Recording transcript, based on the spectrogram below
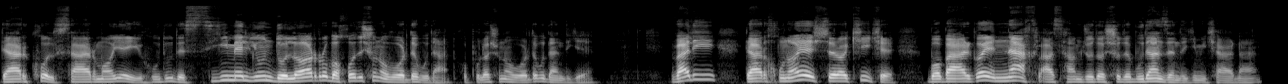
در کل سرمایه حدود سی میلیون دلار رو با خودشون آورده بودن. خب پولاشون آورده بودن دیگه. ولی در خونهای اشتراکی که با برگای نخل از هم جدا شده بودن زندگی می‌کردن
